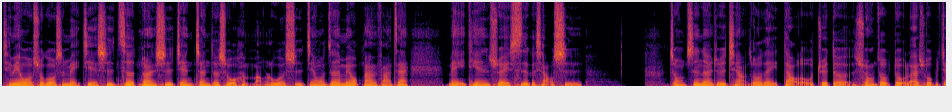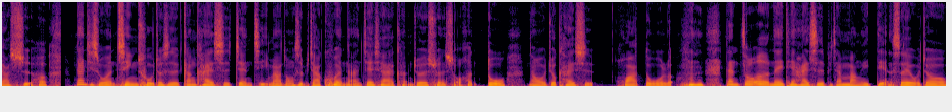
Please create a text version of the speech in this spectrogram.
前面我说过我是美睫师，这段时间真的是我很忙碌的时间，我真的没有办法在每天睡四个小时。总之呢，就是前两周累到了，我觉得双周对我来说比较适合。但其实我很清楚，就是刚开始剪辑嘛，总是比较困难，接下来可能就会顺手很多。然后我就开始话多了，但周二那天还是比较忙一点，所以我就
